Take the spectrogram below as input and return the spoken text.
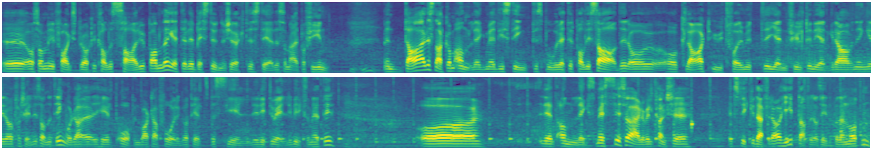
Eh, Og som i fagspråket kalles Sarup-anlegg, etter det best undersøkte stedet som er på Fyn. Men da er det snakk om anlegg med distinkte spor etter palisader og, og klart utformete, gjenfylte nedgravninger og forskjellige sånne ting, hvor det helt åpenbart har foregått helt spesielle rituelle virksomheter. Og rent anleggsmessig så er det vel kanskje et stykke derfra og hit, da, for å si det på den måten.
